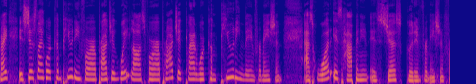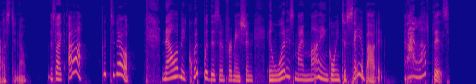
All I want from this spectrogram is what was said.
right? It's just like we're computing for our project weight loss, for our project plan. We're computing the information as what is happening is just good information for us to know. It's like, ah, good to know. Now I'm equipped with this information and what is my mind going to say about it? And I love this.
